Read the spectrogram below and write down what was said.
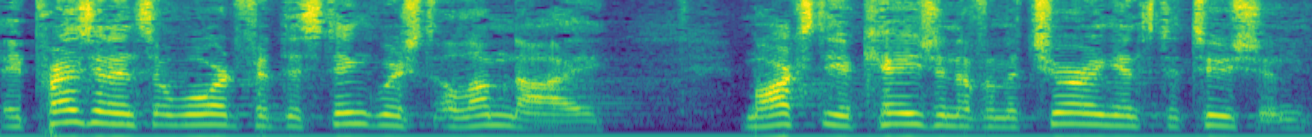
A President's Award for Distinguished Alumni marks the occasion of a maturing institution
